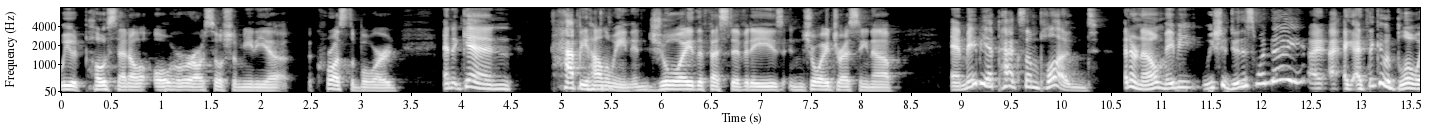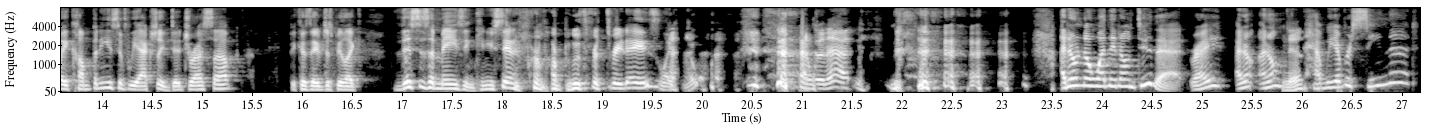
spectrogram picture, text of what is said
We would post that all over our social media across the board. And again, happy Halloween. Enjoy the festivities. Enjoy dressing up. And maybe at PAX Unplugged, I don't know. Maybe we should do this one day. I, I, I think it would blow away companies if we actually did dress up because they'd just be like, "This is amazing. Can you stand in front of our booth for three days?" I'm like, nope. That. I don't know why they don't do that. Right? I don't. I don't. Yeah. Have we ever seen that?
